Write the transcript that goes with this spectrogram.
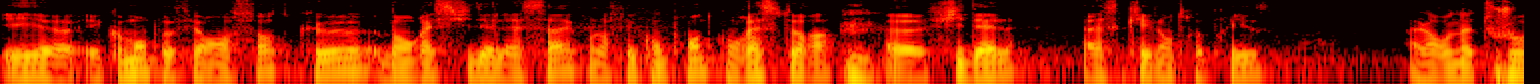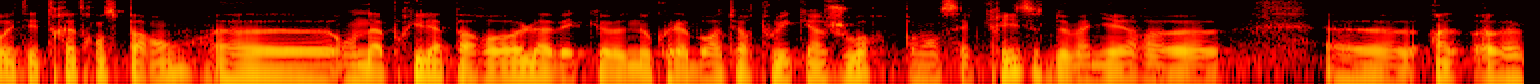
et, et comment on peut faire en sorte que bah, on reste fidèle à ça et qu'on leur fait comprendre qu'on restera euh, fidèle à ce qu'est l'entreprise? Alors on a toujours été très transparent. Euh, on a pris la parole avec nos collaborateurs tous les 15 jours pendant cette crise de manière euh, euh, euh,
